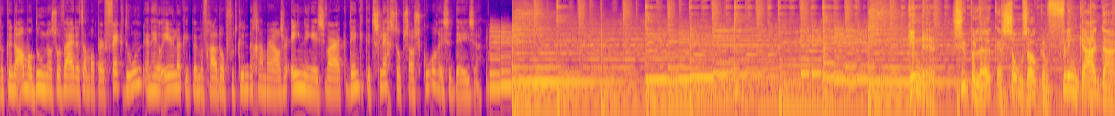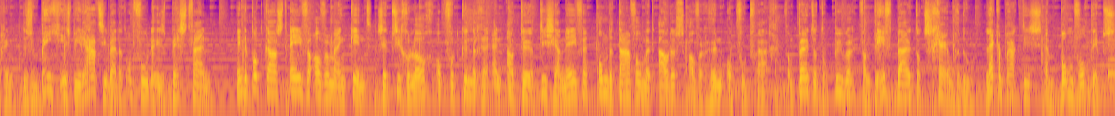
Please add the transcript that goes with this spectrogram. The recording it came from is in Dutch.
we kunnen allemaal doen alsof wij dat allemaal perfect doen. En heel eerlijk, ik ben mevrouw de opvoedkundige, maar als er één ding is waar ik denk ik het slechtst op zou scoren, is het deze. Kinderen, superleuk en soms ook een flinke uitdaging. Dus een beetje inspiratie bij dat opvoeden is best fijn. In de podcast Even over mijn kind zit psycholoog, opvoedkundige en auteur Tisha Neven om de tafel met ouders over hun opvoedvraag. Van peuter tot puber, van driftbui tot schermgedoe. Lekker praktisch en bomvol tips.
